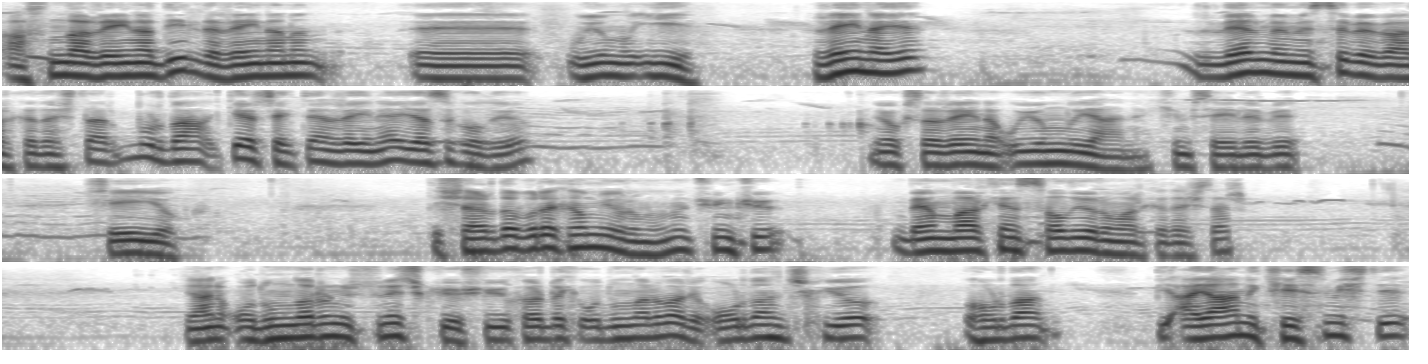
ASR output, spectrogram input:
aslında Reyna değil de Reyna'nın eee, uyumu iyi. Reyna'yı vermemin sebebi arkadaşlar burada gerçekten Reyna'ya yazık oluyor. Yoksa Reyna uyumlu yani. Kimseyle bir şeyi yok. Dışarıda bırakamıyorum onu çünkü ben varken salıyorum arkadaşlar. Yani odunların üstüne çıkıyor. Şu yukarıdaki odunlar var ya oradan çıkıyor. Oradan bir ayağını kesmişti.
